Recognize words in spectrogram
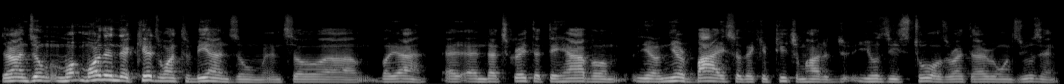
they're on Zoom more, more than their kids want to be on Zoom, and so, um, but yeah, and, and, that's great that they have them, you know, nearby so they can teach them how to do, use these tools, right? That everyone's using,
